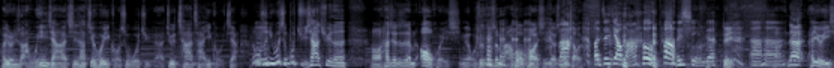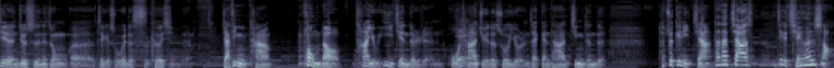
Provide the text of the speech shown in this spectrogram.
还有人说啊，我跟你讲啊，其实他最后一口是我举的，就差差一口价。那我说你为什么不举下去呢？哦，他就在这边懊悔型的。我说都是马后炮型的，马哦，这叫马后炮型的。对，嗯哼。那还有一些人就是那种呃，这个所谓的死磕型的。假定他碰到他有意见的人，或他觉得说有人在跟他竞争的，他就给你加，但他加这个钱很少。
